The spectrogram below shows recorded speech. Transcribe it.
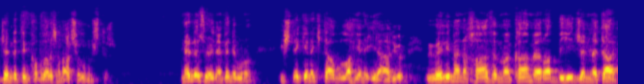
cennetin kapıları sana açılmıştır. Nerede söyledi efendi bunu? İşte gene Kitabullah yine ilan ediyor. وَلِمَنْ خَافَ مَقَامَ رَبِّهِ cennetan.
